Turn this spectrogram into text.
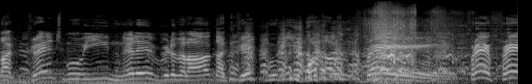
ద గ్రేట్ మూవీ నేడే విడుదల ద గ్రేట్ మూవీ మొత్తం ఫ్రే ఫ్రే ఫ్రే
